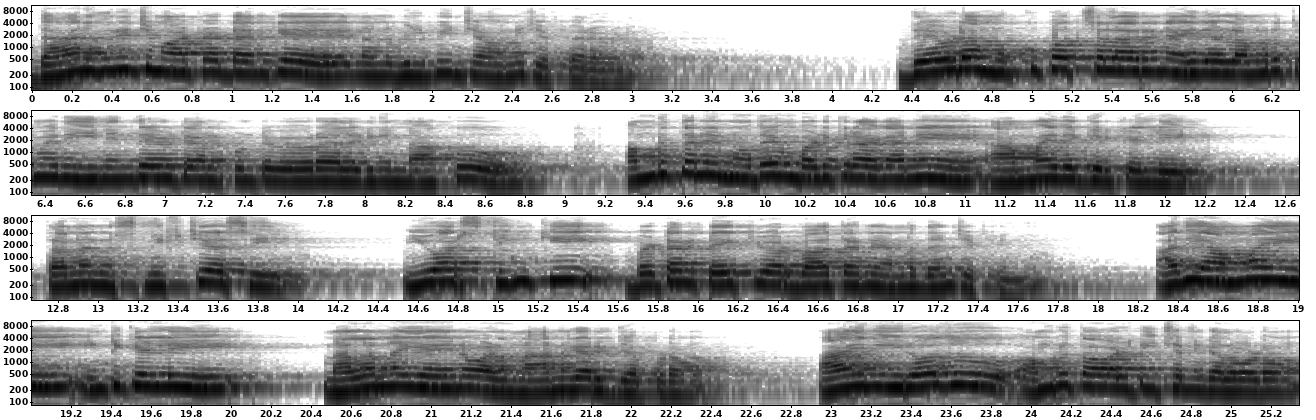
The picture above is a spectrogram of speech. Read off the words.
దాని గురించి మాట్లాడడానికే నన్ను పిలిపించామని చెప్పారు ఆవిడ. దేవుడా ముక్కుపచ్చలారిని ఐదేళ్ళ ఐదేళ్ళ అమృత మీద ఈ నిందేమిటి అనుకుంటూ వివరాలు అడిగిన నాకు అమృత నేను ఉదయం బడికి రాగానే ఆ అమ్మాయి దగ్గరికి వెళ్ళి తనని స్నిఫ్ చేసి you are stinky better take your bath అని అన్నదని చెప్పింది. అది ఆ అమ్మాయి ఇంటికెళ్ళి నల్లనయ్య అయిన వాళ్ళ నాన్నగారికి చెప్పడం ఆయన ఈరోజు అమృత వాళ్ళ టీచర్ని కలవడం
